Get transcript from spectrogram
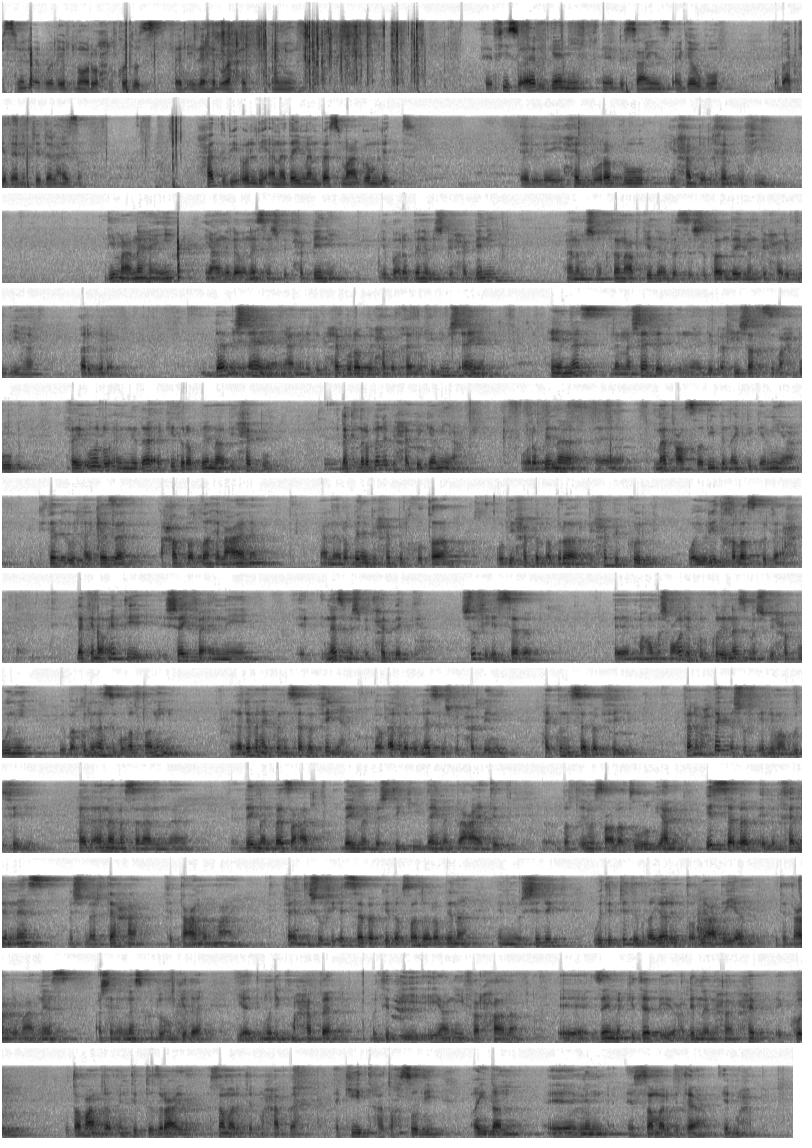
بسم الله والابن والروح القدس الإله الواحد آمين. في سؤال جاني بس عايز أجاوبه وبعد كده نبتدي العظة. حد بيقول لي أنا دايما بسمع جملة اللي يحب ربه يحبب خلقه فيه. دي معناها إيه؟ يعني لو الناس مش بتحبني يبقى ربنا مش بيحبني أنا مش مقتنع بكده بس الشيطان دايما بيحاربني بيها أرجو رب. ده مش آية يعني اللي بيحب ربه يحبب خلقه فيه دي مش آية. هي الناس لما شافت إن بيبقى في شخص محبوب فيقولوا إن ده أكيد ربنا بيحبه. لكن ربنا بيحب الجميع وربنا مات على الصليب من أجل الجميع. الكتاب يقول هكذا أحب الله العالم. يعني ربنا بيحب الخطاة وبيحب الأبرار بيحب الكل ويريد خلاص كل أحد. لكن لو أنت شايفة إن الناس مش بتحبك شوفي إيه السبب. ما هو مش معقول يكون كل الناس مش بيحبوني ويبقى كل الناس يبقوا غلطانين. غالبا هيكون السبب فيا. لو أغلب الناس مش بتحبني هيكون السبب فيا. فأنا محتاج أشوف إيه اللي موجود فيا. هل أنا مثلا دايما بزعل؟ دايما بشتكي دايما بعاتب بتقمص على طول. يعني إيه السبب اللي مخلي الناس مش مرتاحة في التعامل معي؟ فأنت شوفي إيه السبب كده وصلي ربنا إن يرشدك وتبتدي تغيري الطبيعة دي وتتعاملي مع الناس عشان الناس كلهم كده يقدموا لك محبة وتبقي يعني فرحانة. زي ما الكتاب بيعلمنا إن إحنا نحب الكل. وطبعا لو أنت بتزرعي ثمرة المحبة أكيد هتحصدي أيضا من الثمر بتاع المحبة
